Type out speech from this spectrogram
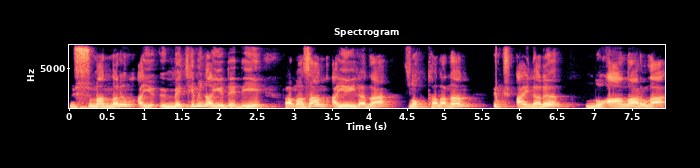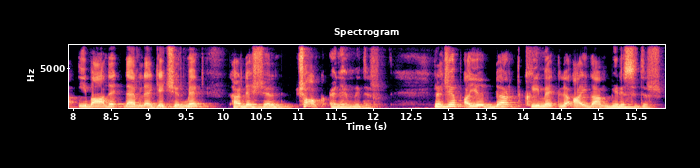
Müslümanların ayı, ümmetimin ayı dediği Ramazan ayıyla da noktalanan üç ayları dualarla, ibadetlerle geçirmek kardeşlerim çok önemlidir. Recep ayı dört kıymetli aydan birisidir.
